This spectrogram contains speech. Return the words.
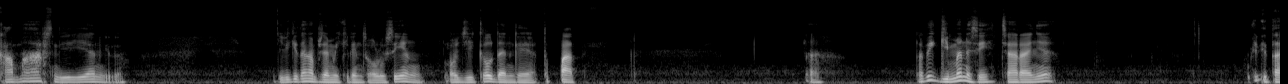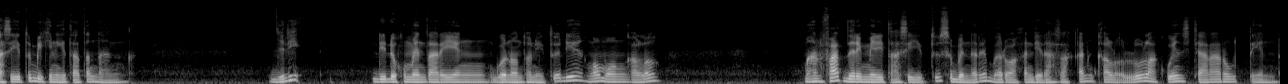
kamar sendirian gitu. Jadi kita nggak bisa mikirin solusi yang logical dan kayak tepat. Nah, tapi gimana sih caranya meditasi itu bikin kita tenang? Jadi di dokumenter yang gue nonton itu dia ngomong kalau manfaat dari meditasi itu sebenarnya baru akan dirasakan kalau lu lakuin secara rutin.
